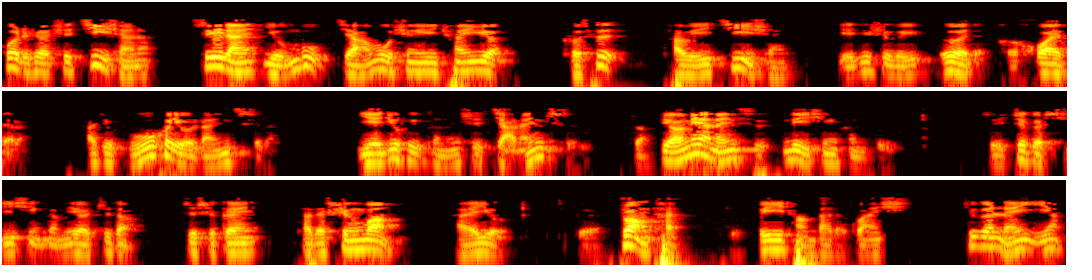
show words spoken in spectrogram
或者说是忌神了。虽然有木，甲木生于穿越，可是它为忌神，也就是为恶的和坏的了，它就不会有仁慈了。也就会可能是假仁慈，是吧？表面仁慈，内心狠毒，所以这个习性咱们要知道，这是跟他的声望还有这个状态非常大的关系，就跟人一样，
